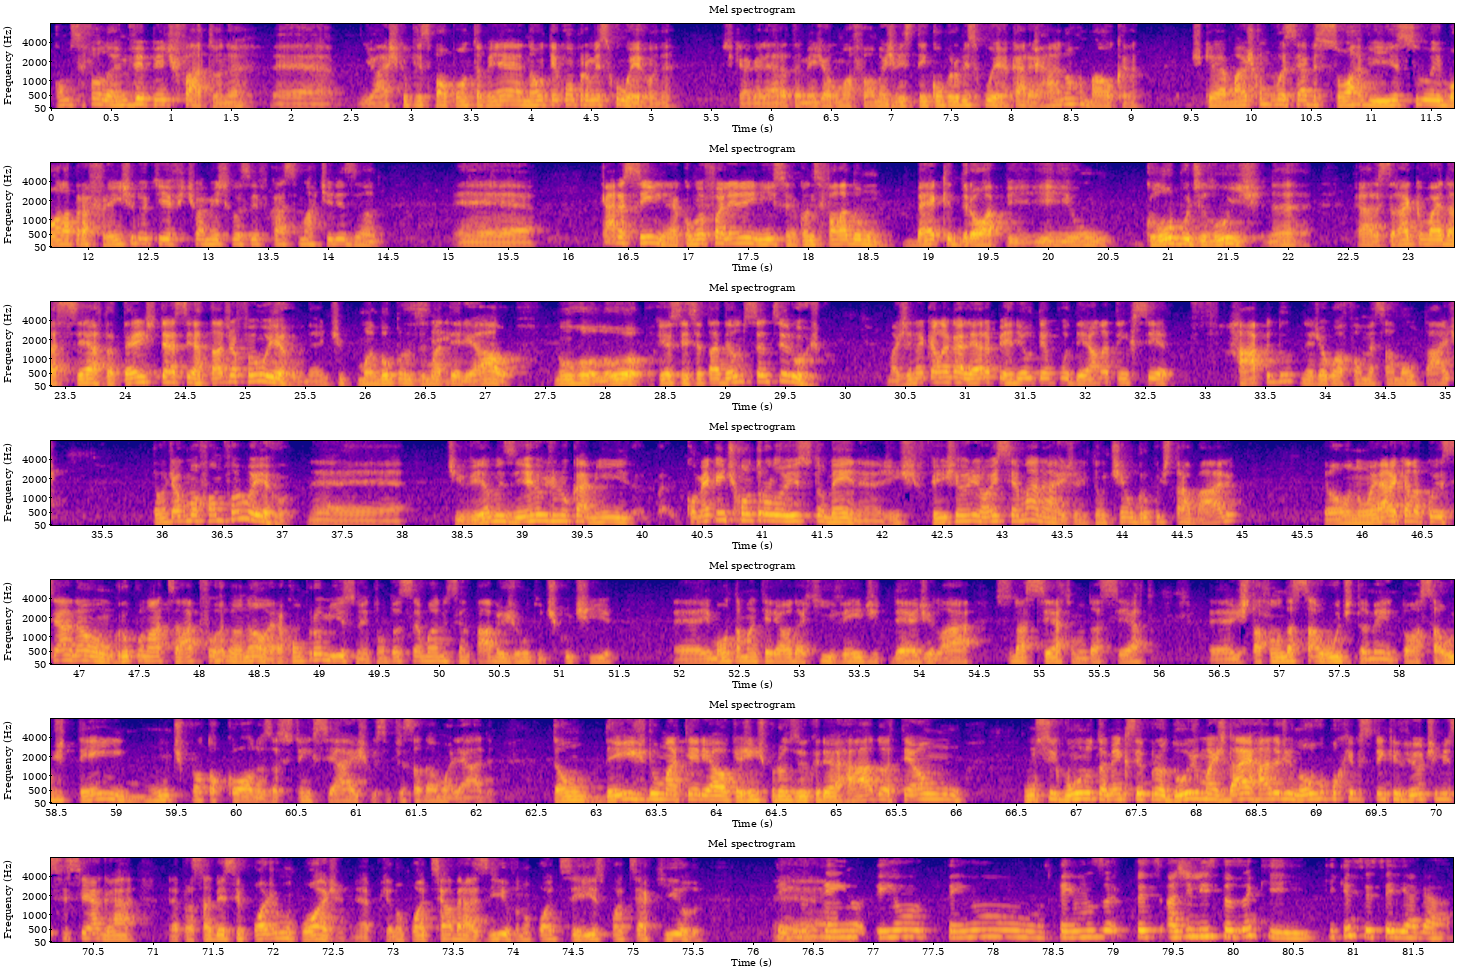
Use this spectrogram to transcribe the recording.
como você falou, MVP de fato, né? É, e eu acho que o principal ponto também é não ter compromisso com o erro, né? Acho que a galera também, de alguma forma, às vezes tem compromisso com o erro. Cara, errar é normal, cara. Acho que é mais como você absorve isso e bola para frente do que efetivamente você ficar se martirizando. É... Cara, sim, né, como eu falei no início, né, quando se fala de um backdrop e um globo de luz, né? Cara, será que vai dar certo? Até a gente ter acertado já foi um erro, né? A gente mandou produzir sim. material, não rolou, porque assim, você está dentro do centro cirúrgico. Imagina aquela galera perder o tempo dela, tem que ser rápido, né? De alguma forma, essa montagem. Então, de alguma forma, foi um erro, né? Tivemos erros no caminho. Como é que a gente controlou isso também, né? A gente fez reuniões semanais, né? então tinha um grupo de trabalho. Então não era aquela coisa assim, ah, não, um grupo no WhatsApp for não, não, era compromisso, né? Então toda semana sentava junto, discutia, é, e monta material daqui, vende ideia de lá, isso dá certo, não dá certo. É, a gente está falando da saúde também, então a saúde tem muitos protocolos assistenciais que você precisa dar uma olhada. Então, desde o material que a gente produziu que deu errado até um, um segundo também que você produz, mas dá errado de novo porque você tem que ver o time CCH, né, para saber se pode ou não pode, né? Porque não pode ser abrasivo, não pode ser isso, pode ser aquilo. Tenho, é... tenho, tenho, tenho, temos agilistas aqui. O que é CCIH?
